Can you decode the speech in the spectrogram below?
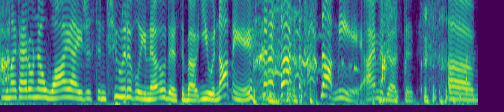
I'm like, I don't know why I just intuitively know this about you and not me. not me. I'm adjusted. Um,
